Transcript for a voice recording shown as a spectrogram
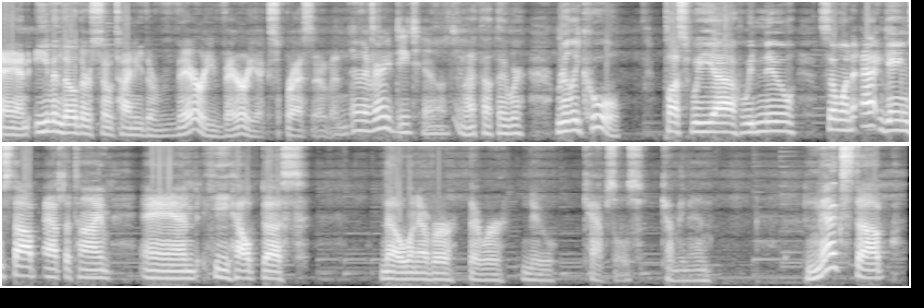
And even though they're so tiny, they're very, very expressive. And, And they're very detailed. and I thought they were really cool. Plus, we, uh, we knew someone at GameStop at the time, and he helped us know whenever there were new capsules coming in. Next up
